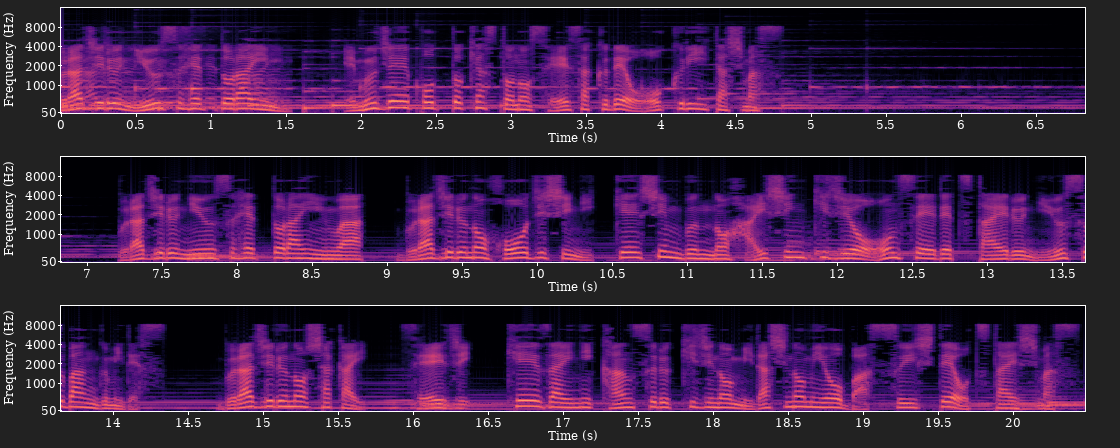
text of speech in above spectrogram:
ブラジルニュースヘッドライン MJ ポッドキャストの制作でお送りいたします。ブラジルニュースヘッドラインはブラジルの法事紙日経新聞の配信記事を音声で伝えるニュース番組です。ブラジルの社会政治経済に関する記事の見出しのみを抜粋してお伝えします。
